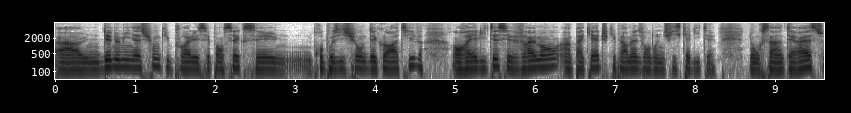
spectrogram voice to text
a une dénomination qui pourrait laisser penser que c'est une proposition décorative. En réalité, c'est vraiment un package qui permet de vendre une fiscalité. Donc ça intéresse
